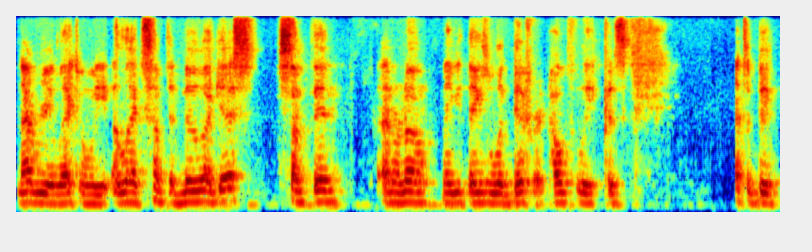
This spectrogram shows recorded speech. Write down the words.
not re-elect, when we elect something new, I guess. Something, I don't know, maybe things will look different, hopefully, because that's a big,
